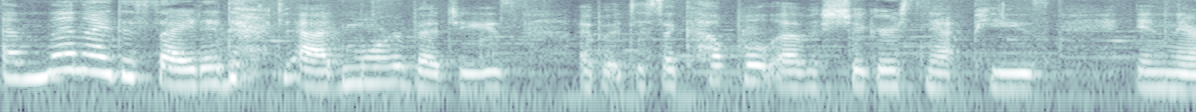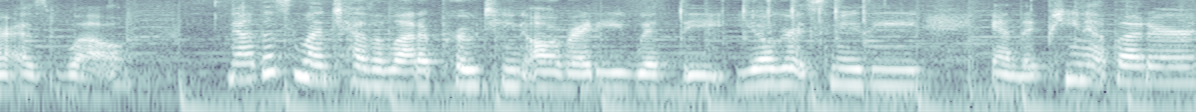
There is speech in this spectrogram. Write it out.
and then I decided to add more veggies. I put just a couple of sugar snap peas in there as well. Now this lunch has a lot of protein already with the yogurt smoothie and the peanut butter,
